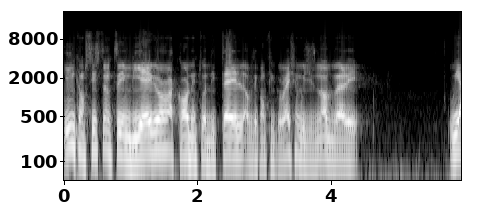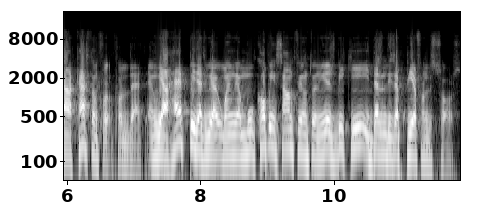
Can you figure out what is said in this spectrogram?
inconsistency in behavior according to a detail of the configuration which is not very we are accustomed for, for that and we are happy that we are when we are copying something onto an USB key it doesn't disappear from the source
